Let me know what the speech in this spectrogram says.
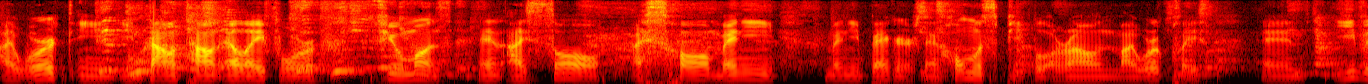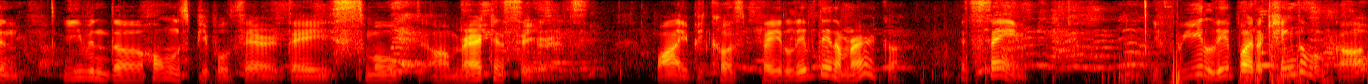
I worked in, in downtown LA for few months and I saw I saw many many beggars and homeless people around my workplace and even even the homeless people there they smoked American cigarettes. Why? Because they lived in America. It's the same. If we live by the kingdom of God,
